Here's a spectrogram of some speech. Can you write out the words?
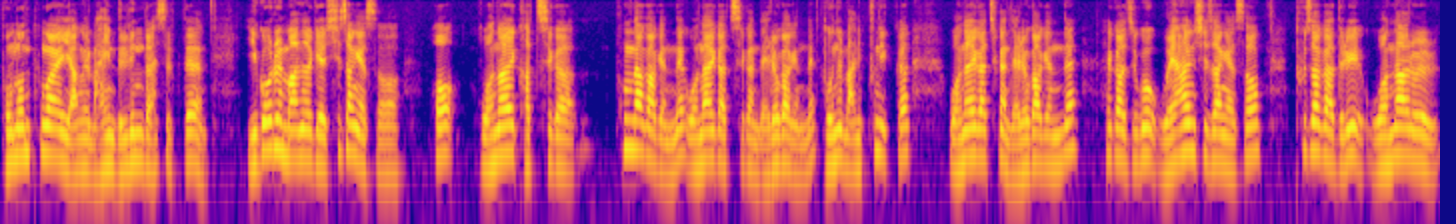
본원 통화의 양을 많이 늘린다 했을 때 이거를 만약에 시장에서 어 원화의 가치가 폭락하겠네 원화의 가치가 내려가겠네 돈을 많이 푸니까 원화의 가치가 내려가겠네 해가지고 외환 시장에서 투자가들이 원화를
